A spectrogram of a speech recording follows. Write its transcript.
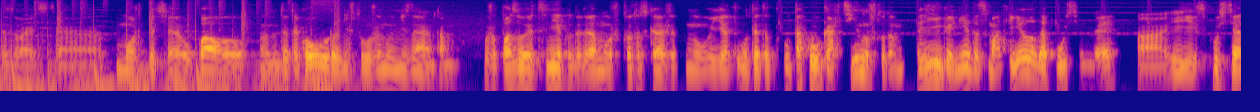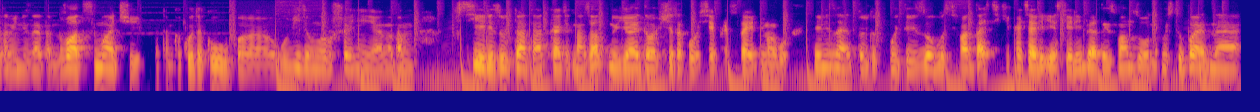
называется, может быть, э, упал до такого уровня, что уже, ну, не знаю, там уже позориться некуда, да, может кто-то скажет, ну, я вот, этот, вот такую картину, что там Лига не досмотрела, допустим, да, а, и спустя, там, я не знаю, там 20 матчей, там какой-то клуб а, увидел нарушение, и она там все результаты откатит назад, ну, я это вообще такого себе представить не могу. Я не знаю, только какой-то из области фантастики, хотя если ребята из ванзоны выступают на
